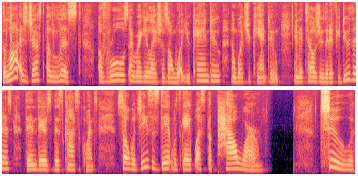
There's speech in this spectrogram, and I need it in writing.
the law is just a list of rules and regulations on what you can do and what you can't do. And it tells you that if you do this, then there's this consequence. So, what Jesus did was gave us the power to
